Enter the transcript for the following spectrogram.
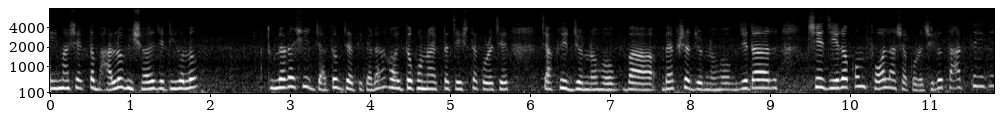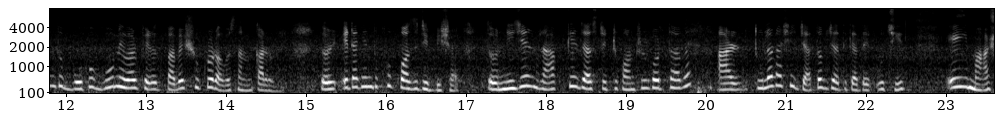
এই মাসে একটা ভালো বিষয়, যেটি হলো তুলারাশির জাতক জাতিকারা হয়তো কোনো একটা চেষ্টা করেছে চাকরির জন্য হোক বা ব্যবসার জন্য হোক, যেটার সে যেরকম ফল আশা করেছিল, তার থেকে কিন্তু বহু গুণ এবার ফেরত পাবে শুক্রর অবস্থান কারণে। তো এটা কিন্তু খুব পজিটিভ বিষয়। তো নিজের রাগকে জাস্ট একটু কন্ট্রোল করতে হবে। আর তুলারাশির জাতক জাতিকাদের উচিত এই মাস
